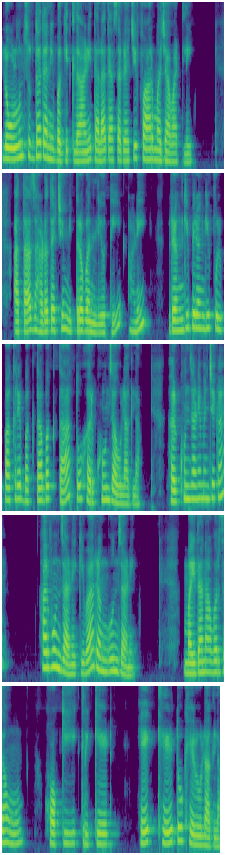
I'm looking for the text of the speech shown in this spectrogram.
लोळूनसुद्धा त्यांनी बघितलं आणि त्याला त्या सगळ्याची फार मजा वाटली. आता झाडं त्याची मित्र बनली होती आणि रंगीबिरंगी फुलपाखरे बघता बघता तो हरखून जाऊ लागला. हरखून जाणे म्हणजे काय? हरवून जाणे किंवा रंगून जाणे. मैदानावर जाऊन हॉकी क्रिकेट हे खेळ तो खेळू लागला.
